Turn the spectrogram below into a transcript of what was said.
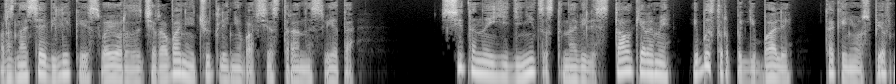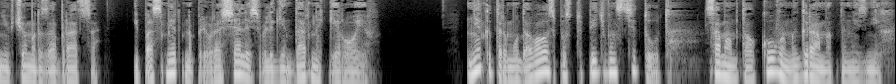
разнося великое свое разочарование чуть ли не во все стороны света. Считанные единицы становились сталкерами и быстро погибали, так и не успев ни в чем разобраться, и посмертно превращались в легендарных героев. Некоторым удавалось поступить в институт, самым толковым и грамотным из них,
